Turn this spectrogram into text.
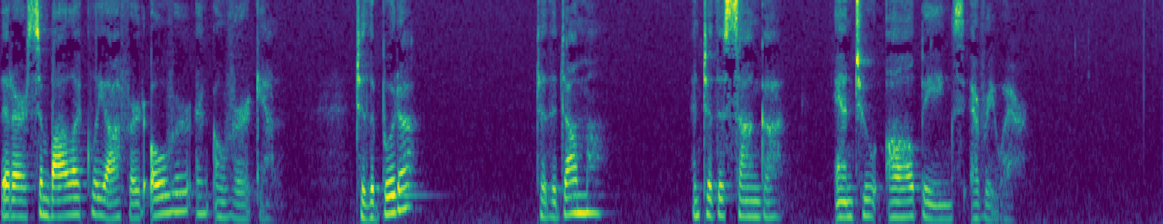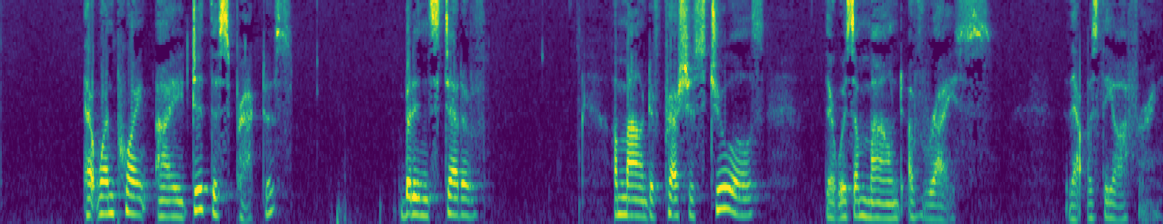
that are symbolically offered over and over again to the Buddha, to the Dhamma, and to the Sangha, and to all beings everywhere. At one point, I did this practice but instead of a mound of precious jewels, there was a mound of rice. That was the offering.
